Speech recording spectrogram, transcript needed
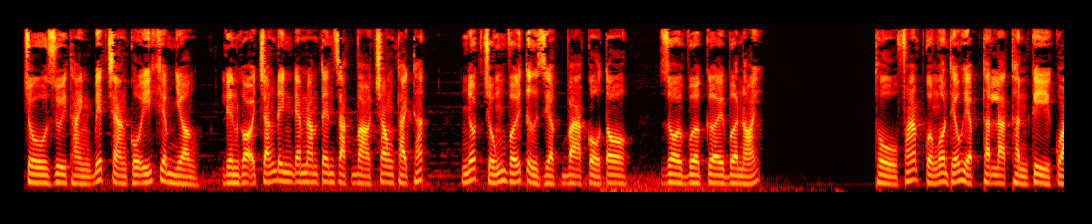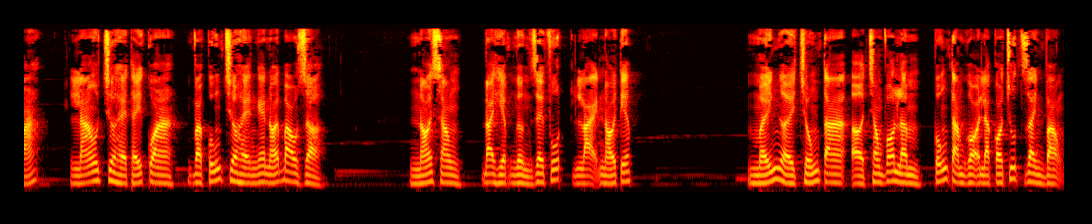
Chu duy thành biết chàng cố ý khiêm nhường, liền gọi tráng đinh đem năm tên giặc vào trong thạch thất, nhốt chúng với tử diệc và cổ tô, rồi vừa cười vừa nói, thủ pháp của ngôn thiếu hiệp thật là thần kỳ quá, lão chưa hề thấy qua và cũng chưa hề nghe nói bao giờ. Nói xong, đại hiệp ngừng giây phút lại nói tiếp, mấy người chúng ta ở trong võ lâm cũng tạm gọi là có chút danh vọng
